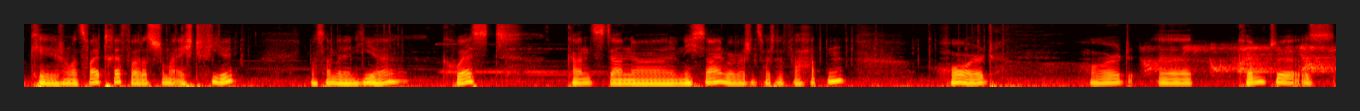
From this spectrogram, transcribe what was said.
Okay, schon mal zwei Treffer, das ist schon mal echt viel. Was haben wir denn hier? Quest kann es dann äh, nicht sein, weil wir schon zwei Treffer hatten. Horde. Horde äh, könnte es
